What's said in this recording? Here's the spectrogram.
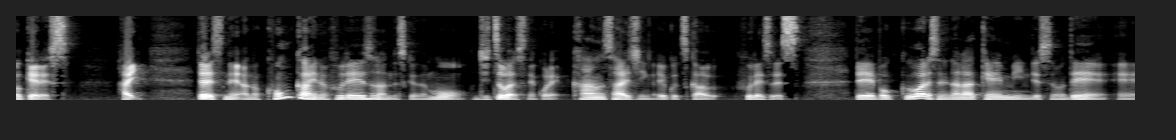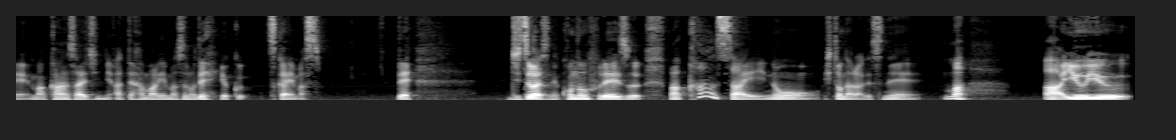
OK です。はい。でですね、あの、今回のフレーズなんですけれども、実はですね、これ、関西人がよく使うフレーズです。で、僕はですね、奈良県民ですので、えー、まあ、関西人に当てはまりますので、よく使います。で、実はですね、このフレーズ、まあ、関西の人ならですね、まあ、ああ、悠々、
